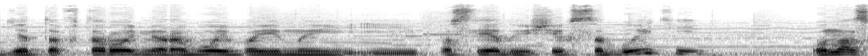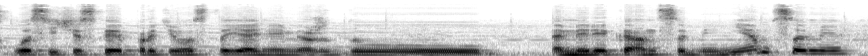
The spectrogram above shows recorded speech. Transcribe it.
где-то Второй мировой войны и последующих событий. У нас классическое противостояние между американцами и немцами –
